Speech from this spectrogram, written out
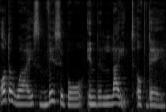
otherwise visible in the light of day.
